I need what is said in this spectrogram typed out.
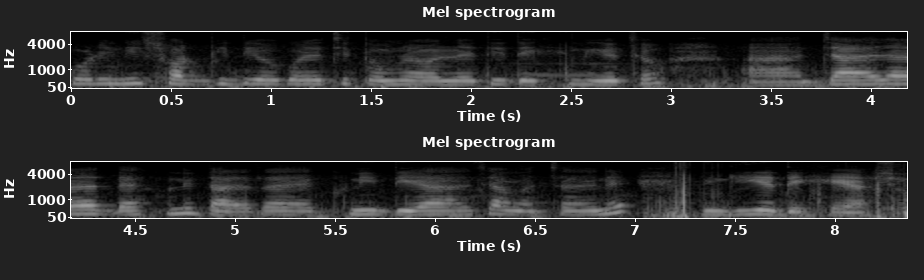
করিনি, শর্ট ভিডিও করেছি, তোমরা অলরেডি দেখে নিয়েছো। আর যারা যারা দেখোনি, তারা তারা এখনই দেওয়া আছে আমার চ্যানেলে গিয়ে দেখে আসো।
